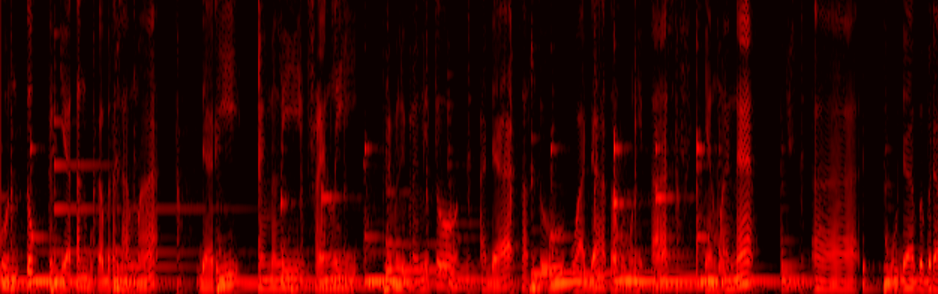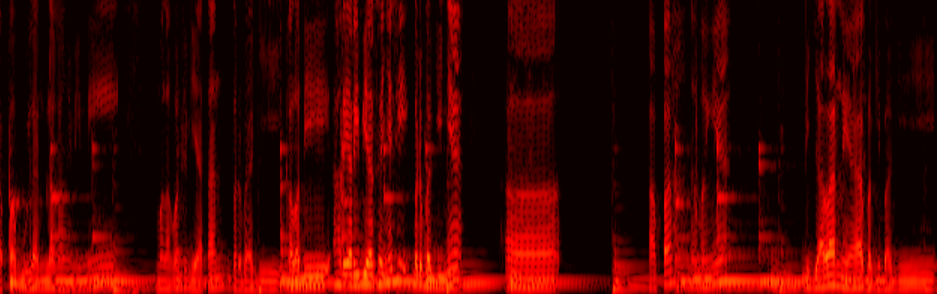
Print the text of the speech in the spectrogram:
untuk kegiatan buka bersama dari family friendly family friendly itu ada satu wadah atau komunitas yang mana uh, udah beberapa bulan belakangan ini melakukan kegiatan berbagi. Kalau di hari-hari biasanya sih berbaginya uh, apa namanya di jalan ya bagi-bagi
